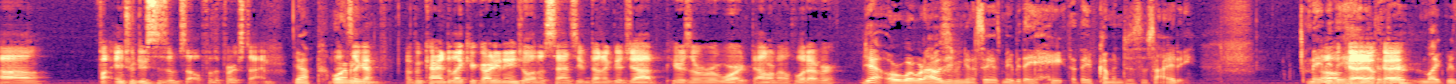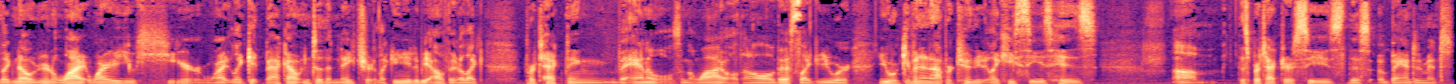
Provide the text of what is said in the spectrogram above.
uh, introduces himself for the first time. Yeah, or I it's mean, like I've, I've been kind of like your guardian angel in a sense. You've done a good job. Here's a reward. I don't know, whatever. yeah, or what, what I was even going to say is maybe they hate that they've come into society. Maybe Oh, they okay, hate okay. that they're like be like no you know why why are you here? Why like get back out into the nature. Like you need to be out there like protecting the animals in the wild and all of this. Like you were you were given an opportunity. Like he sees his um this protector sees this abandonment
